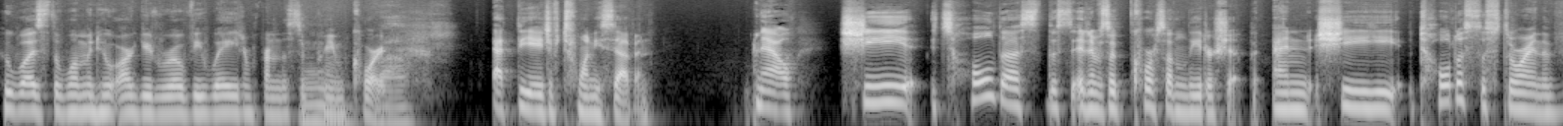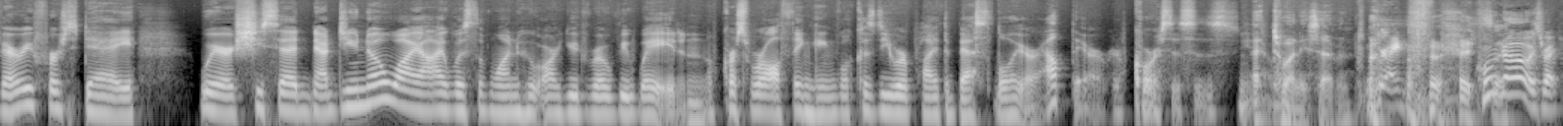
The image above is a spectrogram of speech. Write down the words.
who was the woman who argued Roe v. Wade in front of the Supreme mm, Court wow. at the age of 27. Now, she told us this, and it was a course on leadership. And she told us the story on the very first day where she said, Now, do you know why I was the one who argued Roe v. Wade? And of course, we're all thinking, well, because you were probably the best lawyer out there. Of course, this is you know, At 27. right. Who knows, right?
